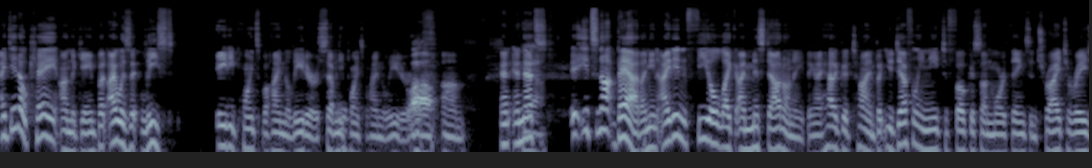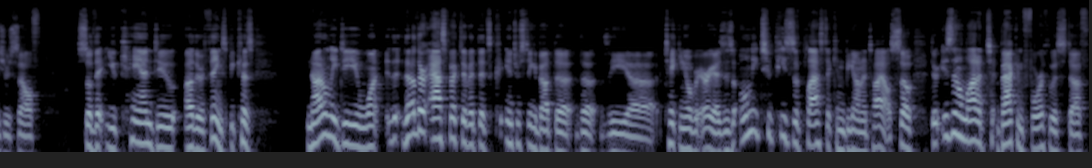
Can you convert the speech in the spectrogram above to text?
I did okay on the game, but I was at least 80 points behind the leader or 70 points behind the leader. Wow. Um, and and that's it- it's not bad. I mean, I didn't feel like I missed out on anything. I had a good time, but you definitely need to focus on more things and try to raise yourself so that you can do other things because not only do you want the, the other aspect of it that's interesting about the the the uh, taking over areas is only two pieces of plastic can be on a tile, so there isn't a lot of t- back and forth with stuff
